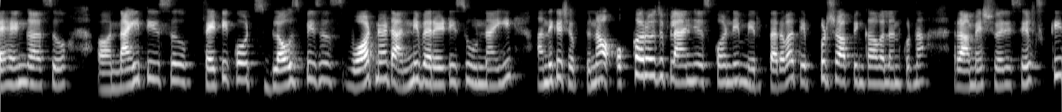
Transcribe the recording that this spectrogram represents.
lehengas nighties petticoats blouse pieces what not అన్ని వెరైటీస్ ఉన్నాయి. అందుకే చెప్తున్నా ఒక్కరోజు ప్లాన్ చేసుకోండి. మీరు తర్వాత ఎప్పుడు షాపింగ్ కావాలనుకున్నా రామేశ్వరి సిల్క్స్కి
